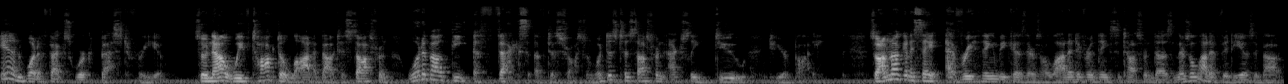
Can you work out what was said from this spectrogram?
and what effects work best for you. So now we've talked a lot about testosterone. What about the effects of testosterone? What does testosterone actually do to your body? So I'm not going to say everything because there's a lot of different things testosterone does, and there's a lot of videos about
